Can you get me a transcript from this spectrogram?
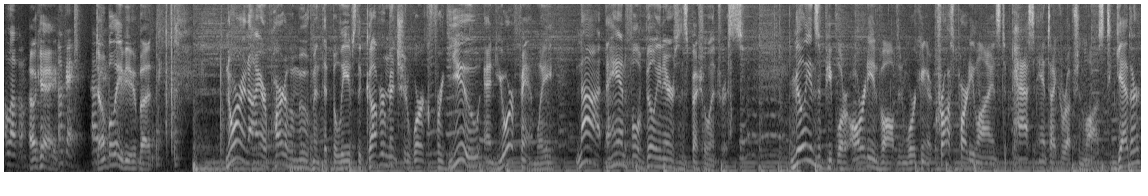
I love them. Okay. Okay. Don't believe you, but Nora and I are part of a movement that believes the government should work for you and your family, not a handful of billionaires and special interests. Millions of people are already involved in working across party lines to pass anti corruption laws. Together,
